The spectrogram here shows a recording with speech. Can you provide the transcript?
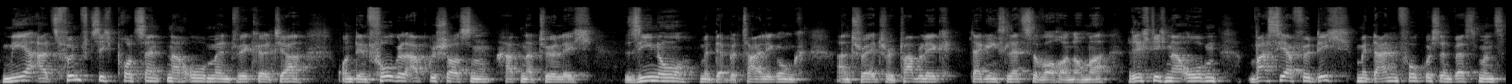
mehr als 50 Prozent nach oben entwickelt, ja. Und den Vogel abgeschossen hat natürlich Sino mit der Beteiligung an Trade Republic. Da ging es letzte Woche nochmal richtig nach oben, was ja für dich mit deinen Focus Investments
